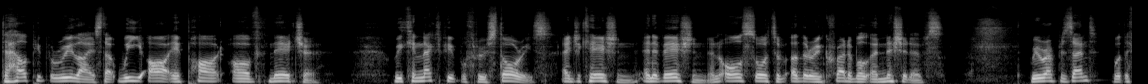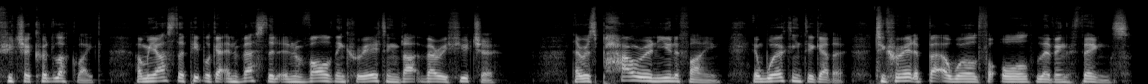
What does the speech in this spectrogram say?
to help people realize that we are a part of nature. We connect people through stories, education, innovation, and all sorts of other incredible initiatives. We represent what the future could look like, and we ask that people get invested and involved in creating that very future. There is power in unifying, in working together to create a better world for all living things.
